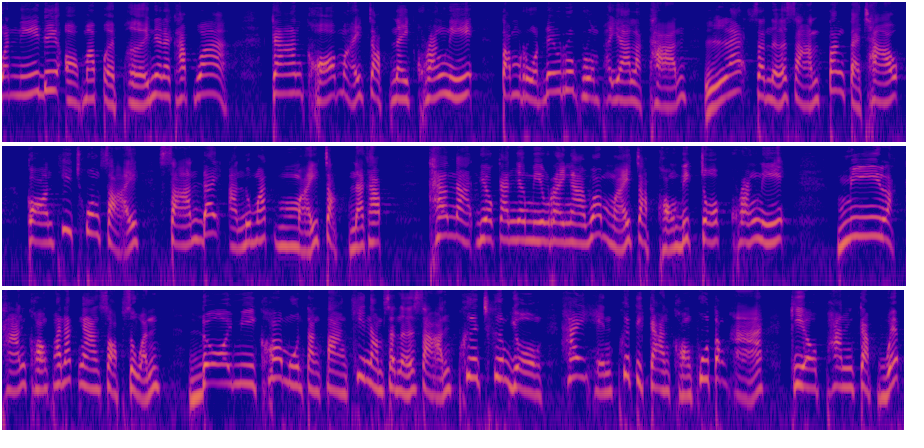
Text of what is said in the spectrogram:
วันนี้ได้ออกมาเปิดเผยเนี่ยนะครับว่า การขอหมายจับในครั้งนี้ตำรวจได้รวบรวมพยานหลักฐาน และเสนอสารตั้งแต่เช้า ก่อนที่ช่วงสายสารได้อนุมัติหมายจับนะครับ ขณะเดียวกันยังมีรายงานว่าหมายจับของบิ๊กโจ๊กครั้งนี้ มีหลักฐานของพนักงานสอบสวน โดยมีข้อมูลต่างๆ ที่นำเสนอสารเพื่อเชื่อมโยง ให้เห็นพฤติการของผู้ต้องหาเกี่ยวพันกับเว็บ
